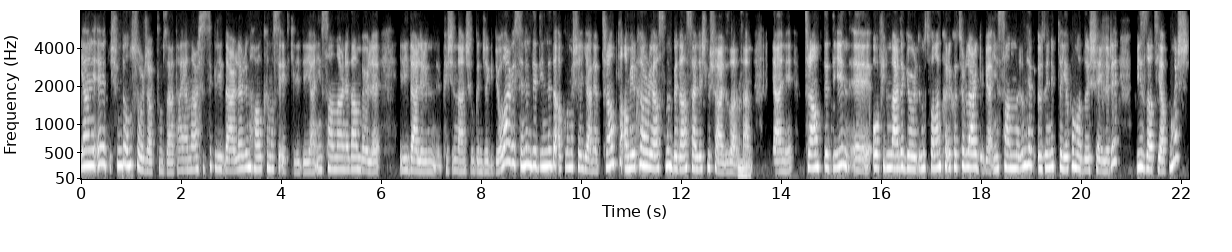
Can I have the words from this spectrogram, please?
Yani, evet, şimdi onu soracaktım zaten. Yani, narsistik liderlerin halkı nasıl etkilediği, yani, insanlar neden böyle liderlerin peşinden çılgınca gidiyorlar ve senin dediğinde de aklıma şey geldi. Trump da Amerikan rüyasının bedenselleşmiş hâli Hı hı. zaten. Yani, Trump dediğin, eee, o filmlerde gördüğümüz falan karikatürler gibi. Yani, insanların hep özenip de yapamadığı şeyleri bizzat yapmış,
